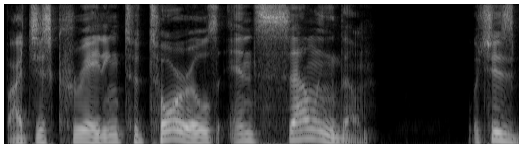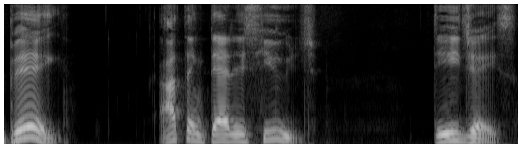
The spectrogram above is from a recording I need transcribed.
by just creating tutorials and selling them which is big i think that is huge DJs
